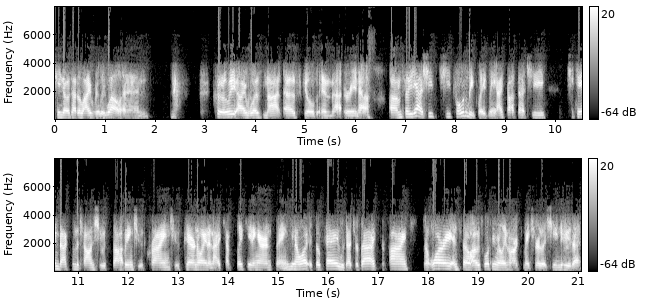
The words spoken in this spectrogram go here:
She knows how to lie really well, and clearly, I was not as skilled in that arena. Um, so yeah, she she totally played me. I thought that she she came back from the challenge. She was sobbing, she was crying, she was paranoid, and I kept placating her and saying, you know what, it's okay. We got your back. You're fine. Don't worry. And so I was working really hard to make sure that she knew that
